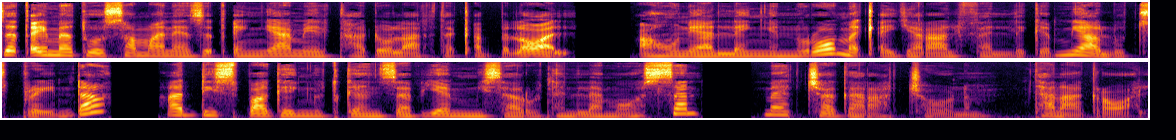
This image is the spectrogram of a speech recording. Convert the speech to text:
ዘጠኝ መቶ ሰማኒያ ዘጠኝ የአሜሪካ ዶላር ተቀብለዋል። አሁን ያለኝን ኑሮ መቀየር አልፈልግም ያሉት ብሬንዳ አዲስ ባገኙት ገንዘብ የሚሰሩትን ለመወሰን መቸገራቸውንም ተናግረዋል።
